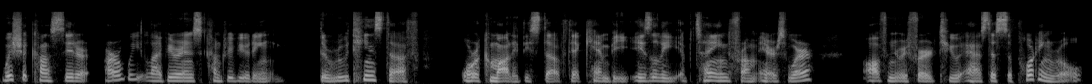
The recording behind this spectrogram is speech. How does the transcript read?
we should consider, are we librarians contributing the routine stuff or commodity stuff that can be easily obtained from elsewhere, often referred to as the supporting role,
